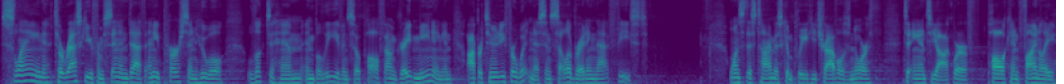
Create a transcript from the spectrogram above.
slain to rescue from sin and death any person who will look to him and believe. And so Paul found great meaning and opportunity for witness in celebrating that feast. Once this time is complete, he travels north to Antioch, where Paul can finally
